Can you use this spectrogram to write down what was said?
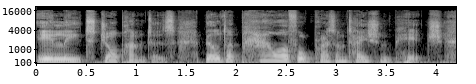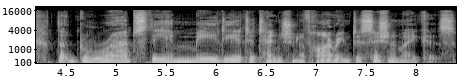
Elite job hunters build a powerful presentation pitch that grabs the immediate attention of hiring decision makers.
